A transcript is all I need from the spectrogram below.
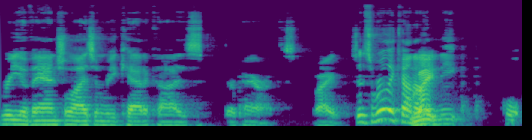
re evangelize and re catechize their parents right? So it's really kind of right. neat, cool.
